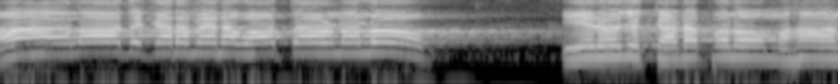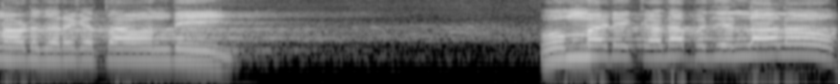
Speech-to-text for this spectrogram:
ఆహ్లాదకరమైన వాతావరణంలో ఈరోజు కడపలో మహానాడు జరుగుతూ ఉంది. ఉమ్మడి కడప జిల్లాలో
